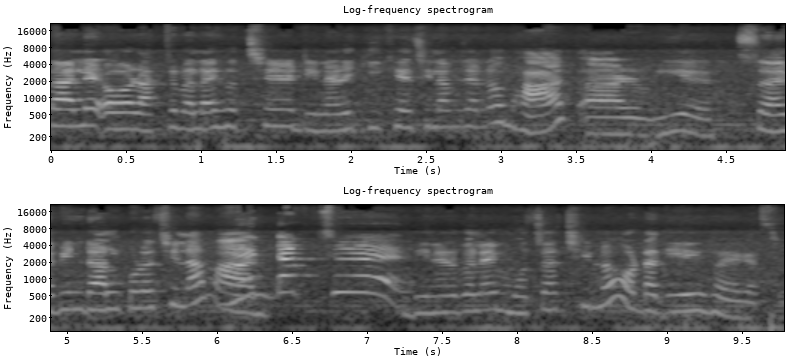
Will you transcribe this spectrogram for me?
তাহলে ও রাত্রেবেলায় হচ্ছে ডিনারে কি খেয়েছিলাম যেন ভাত আর ইয়ে সয়াবিন ডাল করেছিলাম আর দিনের বেলায় মোচা ছিল ওটা দিয়েই হয়ে গেছে।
